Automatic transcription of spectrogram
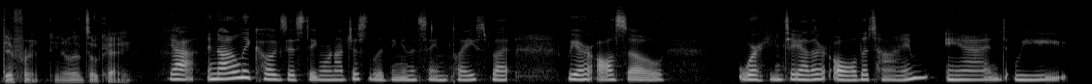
different. You know, that's okay. Yeah, and not only coexisting, we're not just living in the same place, but we are also working together all the time. And we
